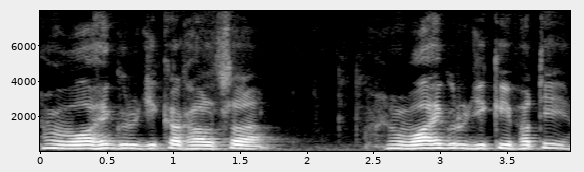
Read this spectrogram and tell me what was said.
ਵਾਹਿਗੁਰੂ ਜੀ ਕਾ ਖਾਲਸਾ, ਵਾਹਿਗੁਰੂ ਜੀ ਕੀ ਫਤਿਹ।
